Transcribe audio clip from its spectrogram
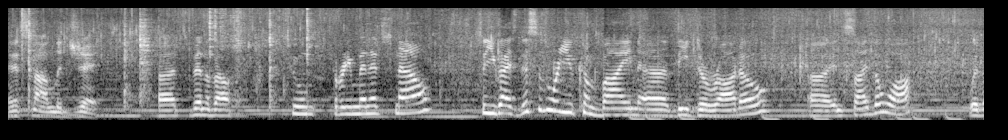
then it's not legit. Uh, it's been about two, three minutes now. So you guys, this is where you combine uh, the Dorado uh, inside the wok with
